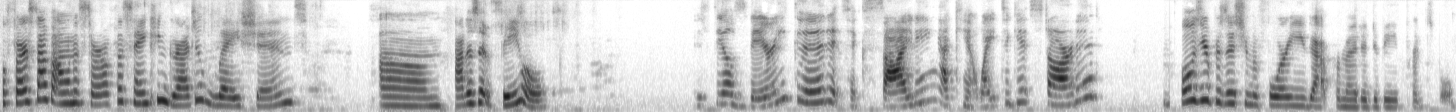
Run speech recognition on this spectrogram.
Well, first off, I want to start off by saying congratulations. Um, how does it feel? It feels very good. It's exciting. I can't wait to get started. What was your position before you got promoted to be principal?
